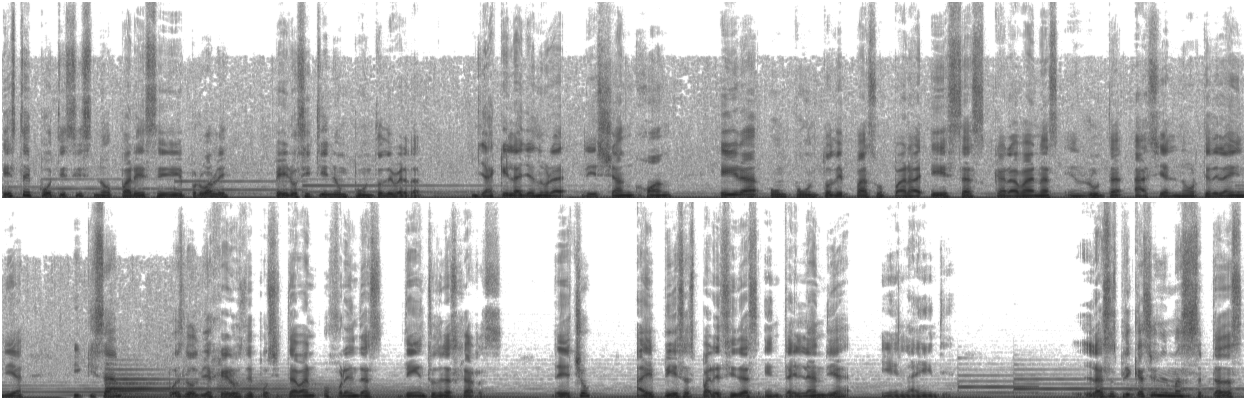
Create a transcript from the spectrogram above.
Esta hipótesis no parece probable, pero sí tiene un punto de verdad, ya que la llanura de Shanghuang era un punto de paso para esas caravanas en ruta hacia el norte de la India y quizá pues los viajeros depositaban ofrendas dentro de las jarras. De hecho, hay piezas parecidas en Tailandia y en la India. Las explicaciones más aceptadas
